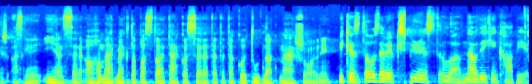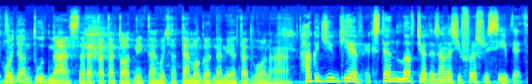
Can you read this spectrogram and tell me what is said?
és azt mondja, ilyen szere- ha már megtapasztalták a szeretetet, akkor tudnak másolni. Because those that have experienced love, now they can copy it. Hogyan tudnál szeretetet adni te, hogyha te magad nem élted volna át? How could you give, extend love to others unless you first received it?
